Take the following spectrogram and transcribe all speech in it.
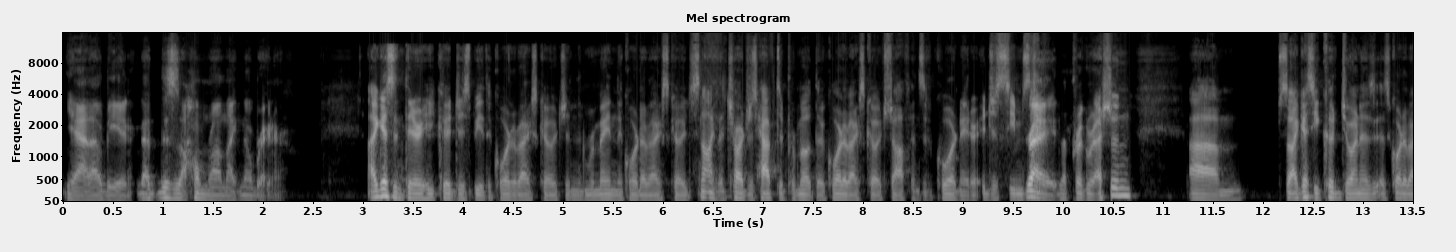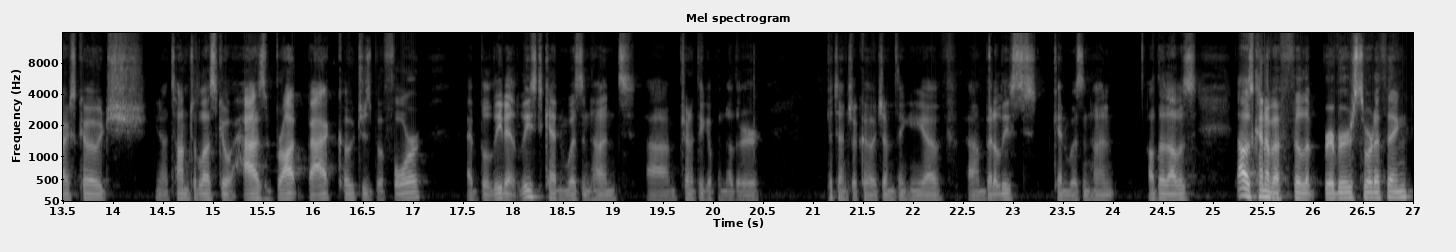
yeah, that would be it. That, this is a home run, like no brainer. I guess in theory, he could just be the quarterbacks coach and then remain the quarterbacks coach. It's not like the Chargers have to promote their quarterbacks coach to offensive coordinator. It just seems right. like the progression. Um, so I guess he could join as, as quarterbacks coach. You know, Tom Telesco has brought back coaches before. I believe at least Ken Whisenhunt. Uh, I'm trying to think of another potential coach I'm thinking of, um, but at least Ken Whisenhunt. Although that was that was kind of a Philip Rivers sort of thing.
